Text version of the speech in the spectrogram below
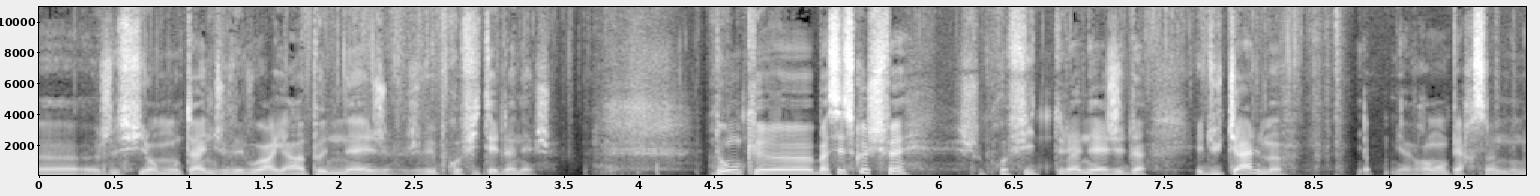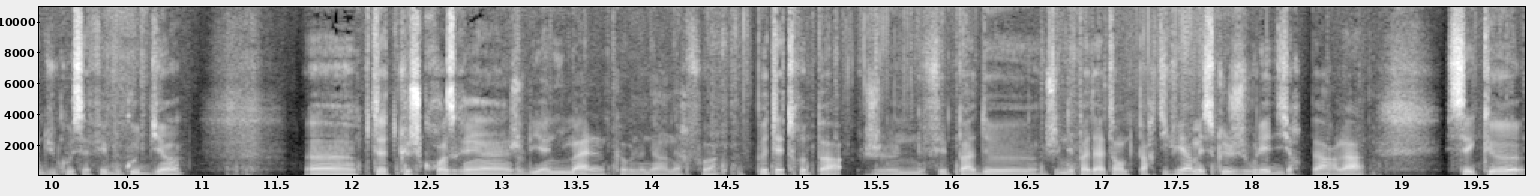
Euh, je file en montagne, je vais voir, il y a un peu de neige, je vais profiter de la neige. Donc, euh, bah, c'est ce que je fais. Je profite de la neige et du calme. Il n'y a, vraiment personne, donc du coup ça fait beaucoup de bien. Euh, peut-être que je croiserai un joli animal comme la dernière fois, peut-être pas. Je ne fais pas de, je n'ai pas d'attente particulière, mais ce que je voulais dire par là, c'est que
